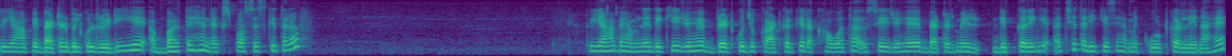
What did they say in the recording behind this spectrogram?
तो यहाँ पे बैटर बिल्कुल रेडी है। अब बढ़ते हैं नेक्स्ट प्रोसेस की तरफ़। तो यहाँ पे हमने देखिए जो है ब्रेड को जो काट करके रखा हुआ था, उसे जो है बैटर में डिप करेंगे। अच्छे तरीके से हमें कोट कर लेना है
